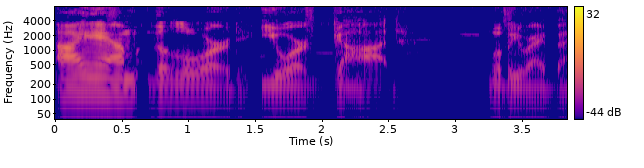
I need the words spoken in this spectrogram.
I am the Lord your God. We'll be right back.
